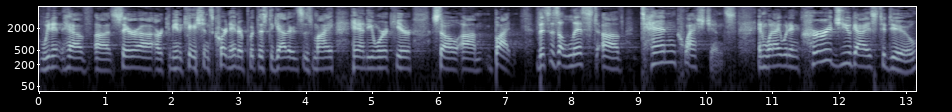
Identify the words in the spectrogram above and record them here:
we didn't have uh, Sarah, our communications coordinator, put this together. This is my handiwork here. So, um, but this is a list of 10 questions. And what I would encourage you guys to do,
